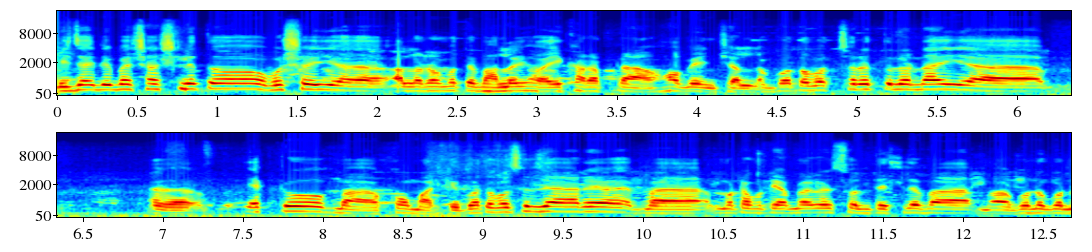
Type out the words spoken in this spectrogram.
বিজয় দিবস আসলে তো অবশ্যই আল্লাহর রহমতে ভালোই হয় খারাপ না হবে ইনশাল্লাহ গত বছরের তুলনায় একটু কম আর কি। গত বছর যে আর মোটামুটি আমরা চলতেছিল বা কোনো ঘন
